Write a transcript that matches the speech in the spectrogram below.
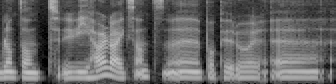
blant annet vi har, da, ikke sant, eh, på Puro, eh,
